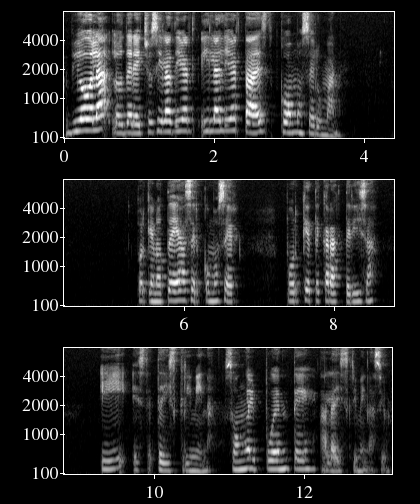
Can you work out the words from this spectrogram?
viola los derechos y las, libertades como ser humano. Porque no te deja ser como ser, porque te caracteriza y este, te discrimina. Son el puente a la discriminación.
